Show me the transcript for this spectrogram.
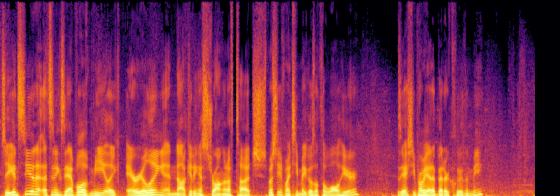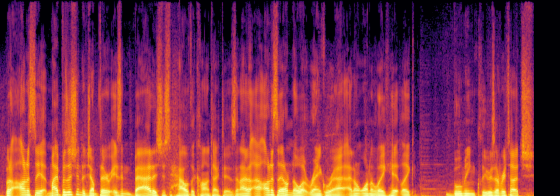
So you can see that that's an example of me like aerialing and not getting a strong enough touch, especially if my teammate goes off the wall here. Because he actually probably had a better clear than me. But honestly, my position to jump there isn't bad. It's just how the contact is. And I, I honestly, I don't know what rank we're at. I don't want to like hit like booming clears every touch.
